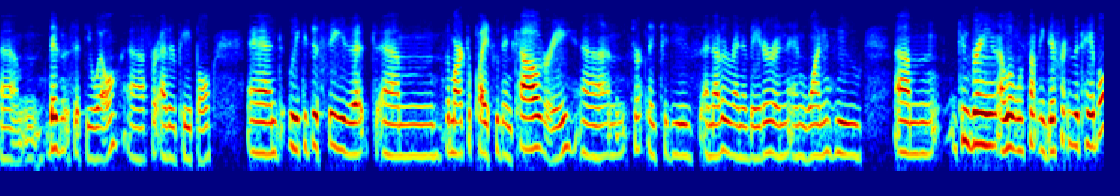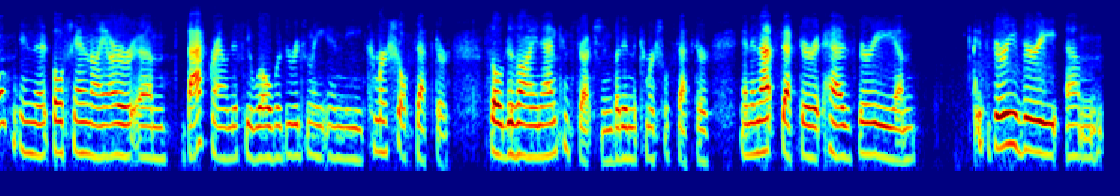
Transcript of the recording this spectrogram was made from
um, business, if you will, uh, for other people, and we could just see that um, the marketplace within Calgary um, certainly could use another renovator and, and one who um, can bring a little something different to the table in that both Shannon and I, our um, background, if you will, was originally in the commercial sector, so design and construction, but in the commercial sector. And in that sector, it has very, um, it's very, very um,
